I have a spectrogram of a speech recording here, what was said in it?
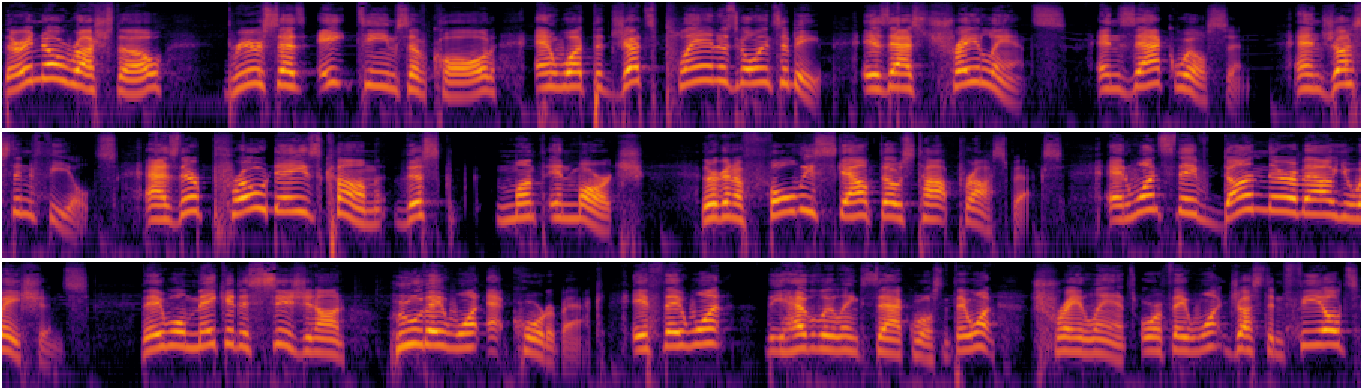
They're in no rush, though. Breer says eight teams have called, and what the Jets' plan is going to be is as Trey Lance and Zach Wilson and Justin Fields, as their pro days come this month in March, they're going to fully scout those top prospects. And once they've done their evaluations, they will make a decision on who they want at quarterback. If they want the heavily linked Zach Wilson, if they want Trey Lance, or if they want Justin Fields,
